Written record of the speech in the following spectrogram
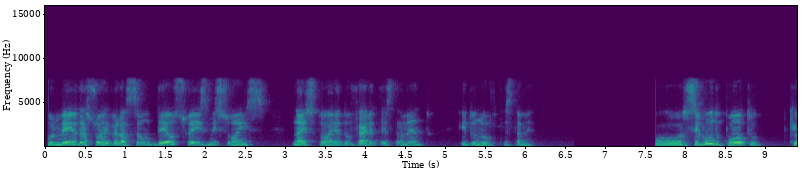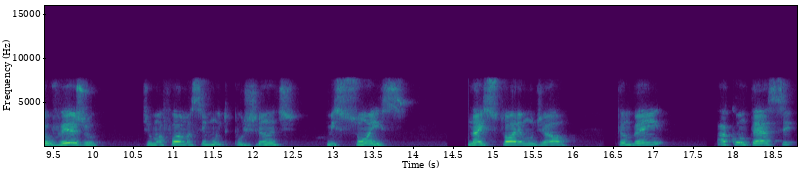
por meio da sua revelação, Deus fez missões na história do Velho Testamento e do Novo Testamento. O segundo ponto que eu vejo de uma forma assim muito pujante, missões na história mundial, também acontece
